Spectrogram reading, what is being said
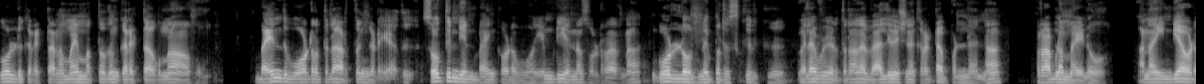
கோல்டு கரெக்டான மாதிரி மற்றதும் கரெக்டாகும்னா ஆகும். பயந்து ஓடுறதுல அர்த்தம் கிடையாது. சவுத் இந்தியன் பேங்க்கோட எம்டி என்ன சொல்கிறாருன்னா கோல்டு லோனில் இப்போ ரிஸ்க் இருக்குது விலை விழுறதுனால வேல்யூவேஷனை கரெக்டாக பண்ணேன்னா ப்ராப்ளம் ஆகிடும் ஆனால் இந்தியாவோட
